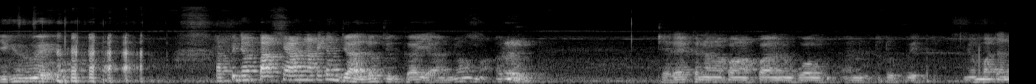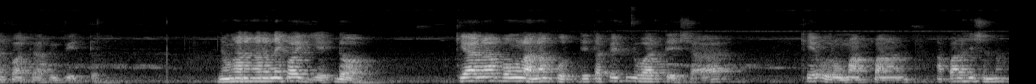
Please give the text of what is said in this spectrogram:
iki gue. Tapi nyong tasnya anaknya kan jaluk juga ya nyong. Jadi kena apa-apa anu wong anu tutupi. Nyong macam pada api pitu. Nyong anak-anak neko iki do. Ki ana wong lanang putih tapi luar desa. Ki urung mapan, apa sih seneng?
